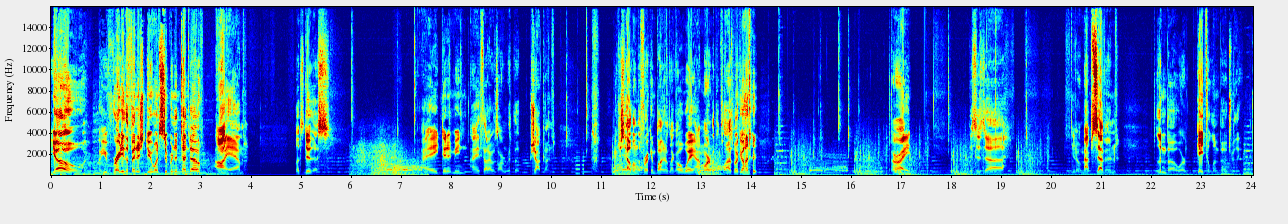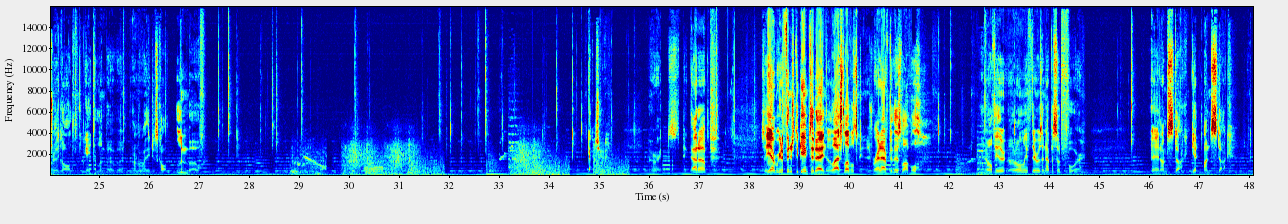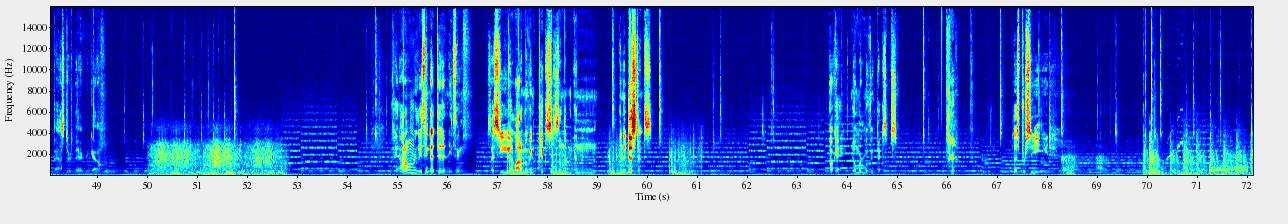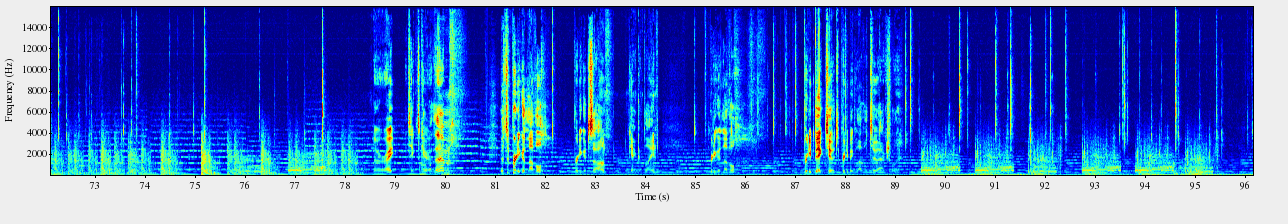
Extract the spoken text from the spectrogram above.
Yo! Are you ready to finish Doom on Super Nintendo? I am. Let's do this. I didn't mean... I thought I was armed with a shotgun. I just held on the frickin' button. I was like, oh wait, I'm armed with a plasma gun? Alright. This is, uh... You know, map 7. Limbo, or Gate to Limbo, it's really, it's really called. Gate to Limbo, but I don't know why they just call it Limbo. That up. So yeah, we're gonna finish the game today. The last level is right after this level. And only if, there, only if there was an episode 4. And I'm stuck. Get unstuck, you bastard. There you go. Okay, I don't really think that did anything. Because I see a lot of moving pixels in the, in, in the distance. Okay, no more moving pixels. Let's proceed. Alright, takes care of them. This is a pretty good level. Pretty good song. Can't complain. Pretty good level. Pretty big, too. It's a pretty big level, too, actually.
